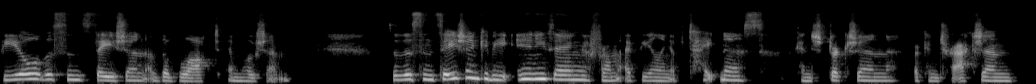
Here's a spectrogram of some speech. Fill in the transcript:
feel the sensation of the blocked emotion? So, the sensation could be anything from a feeling of tightness, constriction, a contraction,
